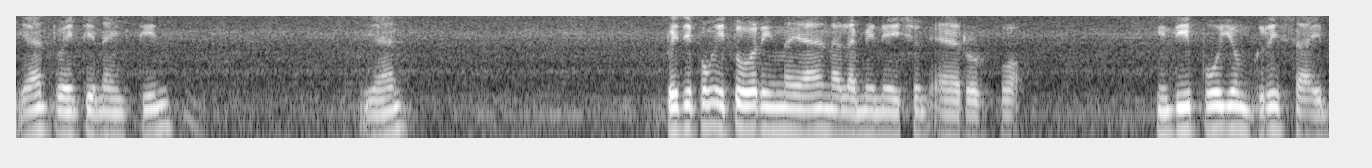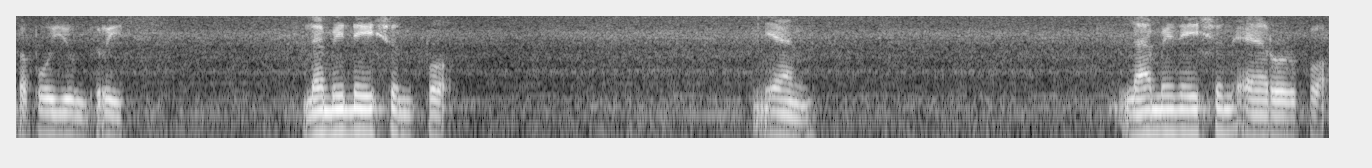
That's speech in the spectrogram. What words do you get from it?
Yan, 2019. Yan. Pwede pong ituring na yan na lamination error po. Hindi po yung grease ha, iba po yung grease. Lamination po. Yan. Lamination error po.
